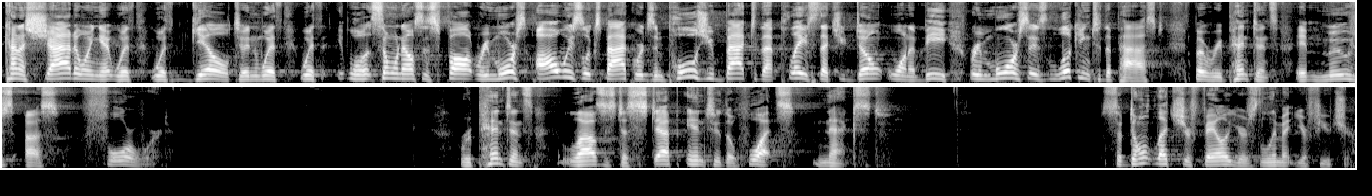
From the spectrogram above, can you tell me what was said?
kind of shadowing it with, with guilt and with, with, well, it's someone else's fault. Remorse always looks backwards and pulls you back to that place that you don't want to be. Remorse is looking to the past, but repentance, it moves us forward. Repentance allows us to step into the what's next. So don't let your failures limit your future.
